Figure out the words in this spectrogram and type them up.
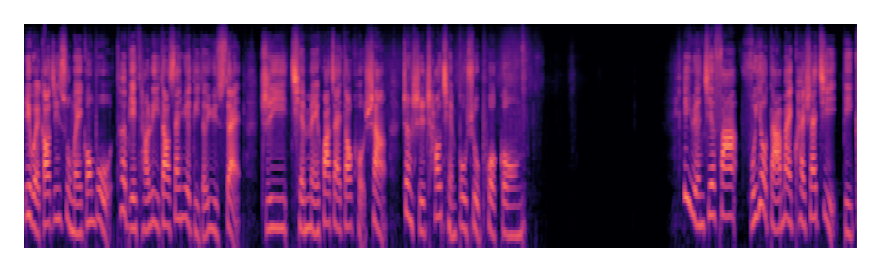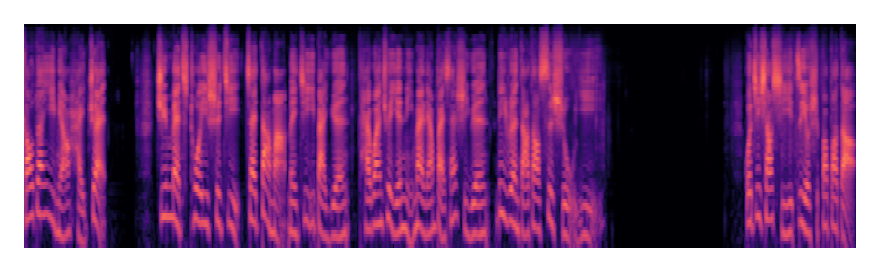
立委高金素梅公布特别条例到三月底的预算，质疑钱没花在刀口上，证实超前部署破功。议员揭发，福佑达卖快筛剂比高端疫苗还赚。Gmat 脱衣试剂在大马每剂一百元，台湾却眼里卖两百三十元，利润达到四十五亿。国际消息，自由时报报道，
